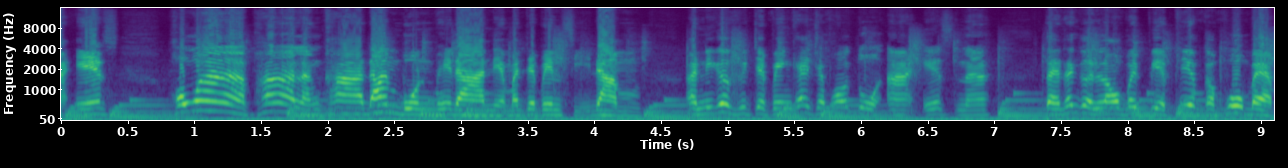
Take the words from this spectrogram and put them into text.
RS เพราะว่าผ้าหลังคาด้านบนเพดานเนี่ยมันจะเป็นสีดำ อันนี้ก็คือจะเป็นแค่เฉพาะตัว RS นะ แต่ถ้าเกิดเราไปเปรียบเทียบกับพวกแบบ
